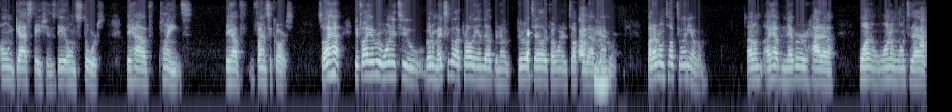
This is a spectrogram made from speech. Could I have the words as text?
own gas stations. They own stores. They have planes. They have fancy cars. So I have if I ever wanted to go to Mexico, I'd probably end up in a good hotel if I wanted to talk to that mm-hmm. family but I don't talk to any of them. I don't. I have never had a one one on one to that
